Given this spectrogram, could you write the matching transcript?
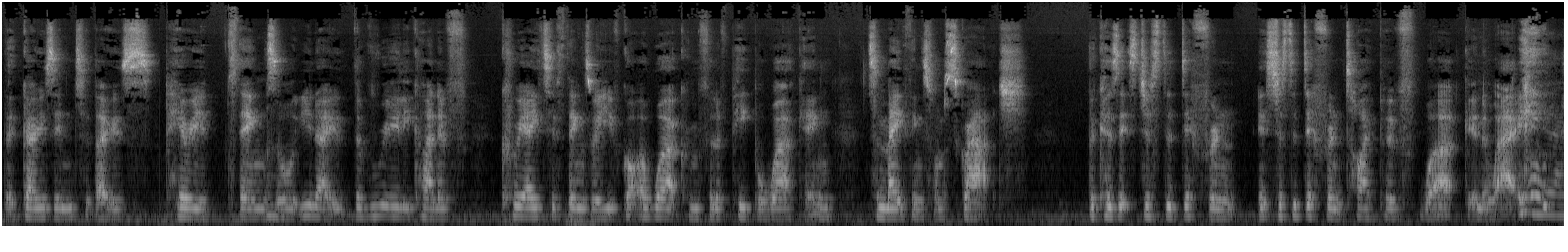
that goes into those period things, mm. or you know, the really kind of creative things where you've got a workroom full of people working to make things from scratch. because it's just a different it's just a different type of work in a way. Yeah,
